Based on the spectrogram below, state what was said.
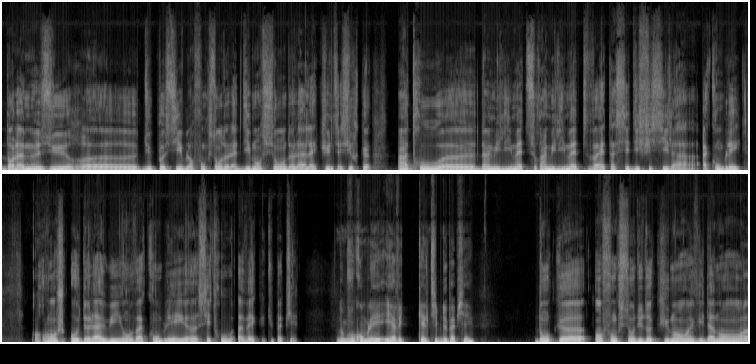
dans la mesure euh, du possible, en fonction de la dimension de la lacune, c'est sûr que un trou euh, d'un millimètre sur un millimètre va être assez difficile à, à combler. En revanche, au-delà, oui, on va combler euh, ces trous avec du papier. Donc vous comblez, et avec quel type de papier? Donc, en fonction du document, évidemment,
